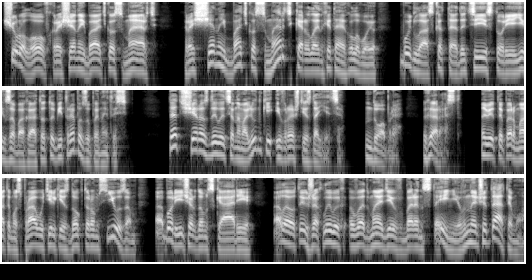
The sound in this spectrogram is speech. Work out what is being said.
Щуролов, хрещений батько, смерть. Хрещений батько смерть? Керолайн хитає головою. Будь ласка, Теде, ці історії їх забагато, тобі треба зупинитись. Тед ще раз дивиться на малюнки і врешті здається. Добре, гаразд. Відтепер матиму справу тільки з доктором Сьюзом або Річардом Скарі, але отих жахливих ведмедів Беренстейнів не читатиму.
